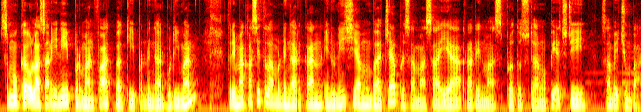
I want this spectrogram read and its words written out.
Semoga ulasan ini bermanfaat bagi pendengar Budiman. Terima kasih telah mendengarkan Indonesia Membaca bersama saya Raden Mas Broto Sudarmo PhD. Sampai jumpa.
